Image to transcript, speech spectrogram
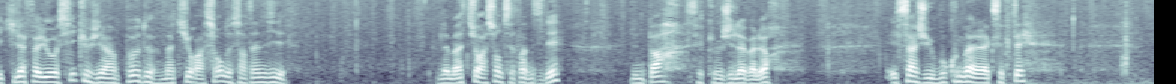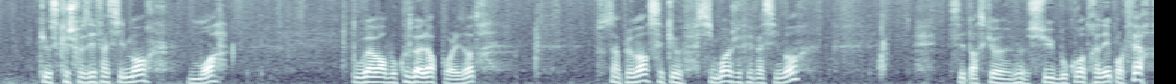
et qu'il a fallu aussi que j'ai un peu de maturation de certaines idées. La maturation de certaines idées, d'une part, c'est que j'ai de la valeur. Et ça, j'ai eu beaucoup de mal à l'accepter. Que ce que je faisais facilement, moi, pouvait avoir beaucoup de valeur pour les autres. Tout simplement, c'est que si moi je le fais facilement, c'est parce que je me suis beaucoup entraîné pour le faire.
